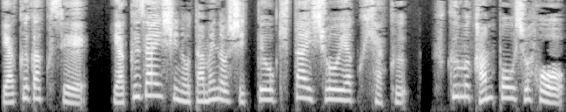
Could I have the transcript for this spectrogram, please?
薬学生、薬剤師のための知っておきたい生薬100、含む漢方処方、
